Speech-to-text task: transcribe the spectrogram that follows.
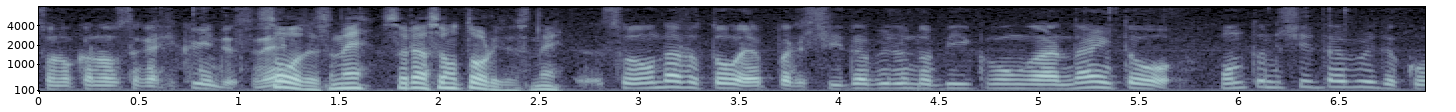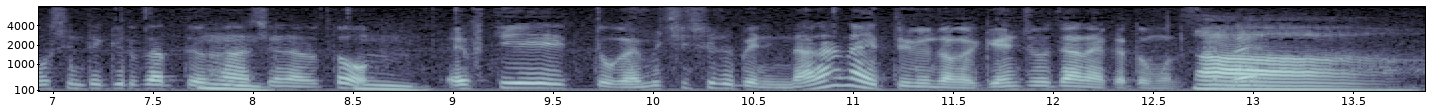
その可能性が低いんですね。そうですね、それはその通りですね。そうなると、やっぱり CW のビーコンがないと、本当に CW で更新できるかという話になると、うんうん FT8 が道しるべにならないというのが現状じゃないかと思うんですよね。あ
